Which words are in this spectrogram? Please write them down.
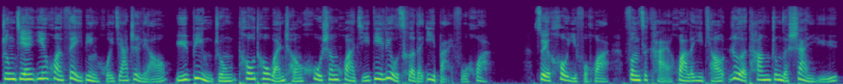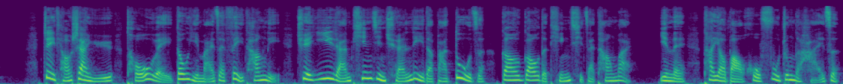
中间因患肺病回家治疗，于病中偷偷完成《护生画集》第六册的一百幅画。最后一幅画，丰子恺画了一条热汤中的鳝鱼，这条鳝鱼头尾都已埋在沸汤里，却依然拼尽全力地把肚子高高的挺起在汤外，因为他要保护腹中的孩子。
